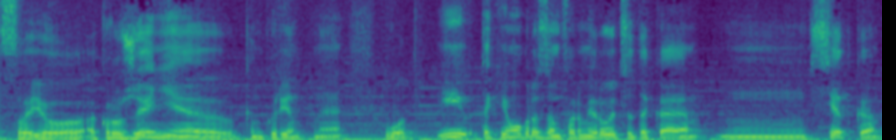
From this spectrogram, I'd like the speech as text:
свое окружение конкурентное. Вот. И таким образом формируется такая сетка,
